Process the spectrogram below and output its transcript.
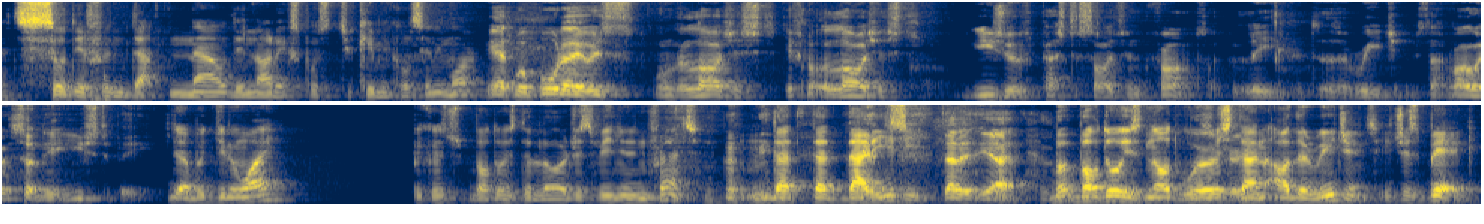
it's so different that now they're not exposed to chemicals anymore. Yes, well, Bordeaux is one of the largest, if not the largest, user of pesticides in France, I believe, as a region. Is that right? Well, certainly it used to be. Yeah, but do you know why? Because Bordeaux is the largest vineyard in France. that that that easy. That is, yeah. Uh, but Bordeaux is not worse than other regions. It's just big.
